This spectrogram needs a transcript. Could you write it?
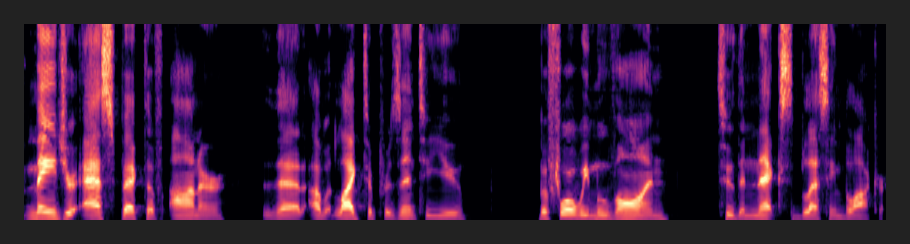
major aspect of honor that I would like to present to you before we move on to the next blessing blocker.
